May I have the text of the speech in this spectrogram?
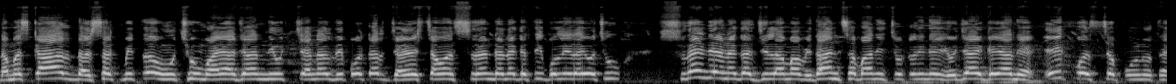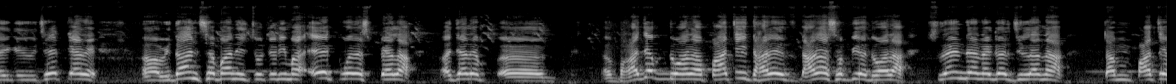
નમસ્કાર, દર્શક મિત્રો, હું છું Mayajan news channel reporter Jayesh Chauhan. સુરેન્દ્રનગરથી બોલી રહ્યો છું. સુરેન્દ્રનગર જિલ્લામાં વિધાનસભાની ચૂંટણીને યોજાઈ ગયાને એક વર્ષ પૂર્ણ થઈ ગયું છે. ત્યારે વિધાનસભાની ચૂંટણીમાં એક વર્ષ પહેલાં જ્યારે ભાજપ દ્વારા, પાંચેય ધારે, ધારાસભ્ય દ્વારા સુરેન્દ્રનગર જિલ્લાના તમ પાંચે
